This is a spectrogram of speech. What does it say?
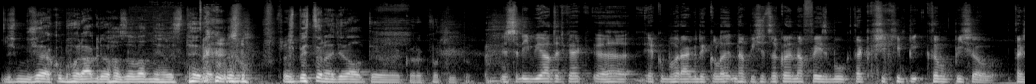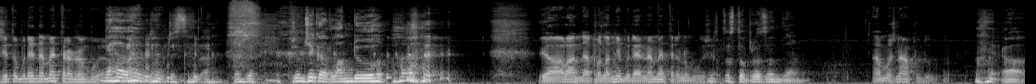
Když může Jakub Horák dohazovat nihilisty, tak proč, proč by to nedělal, ty jako Rock for People. Mně se líbí, a teďka jak eh, Jakub Horák kdykoliv napíše cokoliv na Facebook, tak všichni pí- k tomu píšou. Takže to bude na metronomu. Jo, Přesně tak. Takže můžeme čekat Landu, jo Landa podle mě bude na metronomu, že? to 100% ne. A možná půjdu. Já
